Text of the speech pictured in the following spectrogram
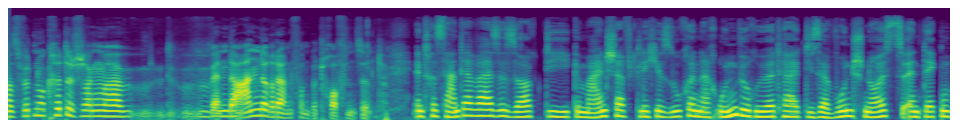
Es wird nur kritisch, sagen wir, wenn da andere dann von betroffen sind. Interessanterweise sorgt die gemeinschaftliche Suche nach Unberührtheit, dieser Wunsch, Neues zu entdecken,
